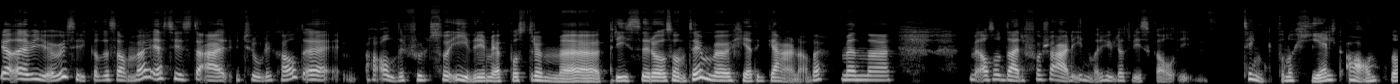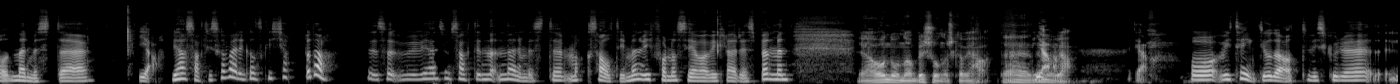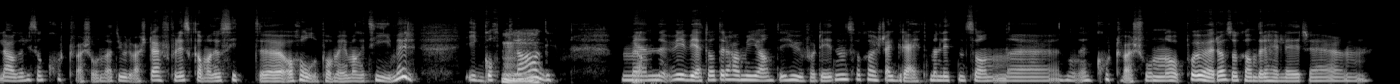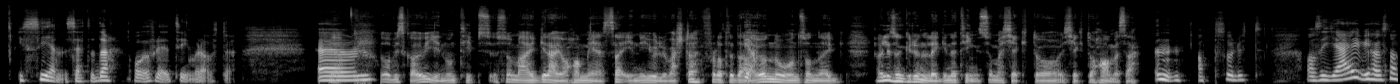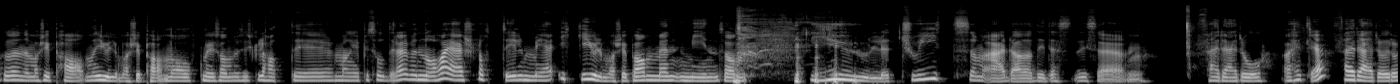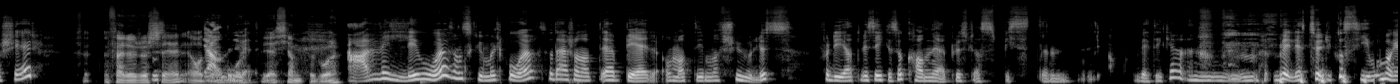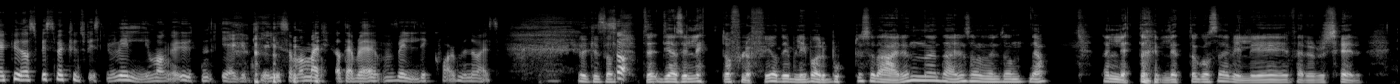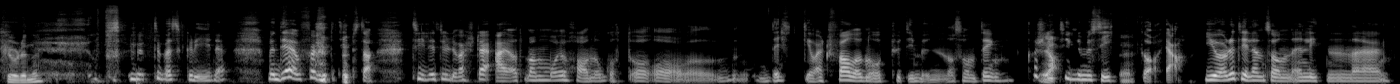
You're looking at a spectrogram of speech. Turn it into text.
Ja, vi gjør vel ca. det samme. Jeg syns det er utrolig kaldt. Jeg har aldri fulgt så ivrig med på strømpriser og sånne ting, jeg er helt gæren av det. Men, men altså derfor så er det innmari hyggelig at vi skal tenke på noe helt annet nå det nærmeste Ja, vi har sagt vi skal være ganske kjappe, da. Så vi har som sagt den nærmeste maks halvtimen. Vi får nå se hva vi klarer, Espen, men Ja, og noen ambisjoner skal vi ha. Det, det ja, må vi ha. Ja. Og vi tenkte jo da at vi skulle lage en litt sånn kortversjon av et juleverksted, for det skal man jo sitte og holde på med i mange timer, i godt Mm. lag. Men Ja. vi vet jo at dere har mye annet i huet for tiden, så kanskje det er greit med en liten sånn eh, en kortversjon på øret, og så kan dere heller eh, iscenesette det over flere timer, da, vet du. Ja. Eh, Og vi skal jo gi noen tips som er greie å ha med seg inn i juleverkstedet. For at det er jo noen sånne ja, sånn grunnleggende ting som er kjekt å, kjekt å ha med seg. Mm, absolutt. Altså jeg, vi har jo snakket om denne marsipanen, julemarsipanen og alt mulig sånn hvis vi skulle hatt i mange episoder her, men nå har jeg slått til med ikke julemarsipan, men min sånn juletreat, som er da de, disse mm, Ferrero, hva heter det? Ferrero Rocher. Ferro Rocher, ja, de Ja, er gode. De er kjempegode. Er veldig gode, sånn skummelt gode, så det er sånn at jeg ber om at de må skjules, fordi at hvis ikke så kan jeg plutselig ha spist en, ja, vet ikke, en, veldig, jeg tør ikke å si hvor mange jeg kunne ha spist, men jeg kunne spist veldig mange uten egentlig liksom å merke at jeg ble veldig kvalm underveis. Ikke sant? Så- De- De er så lette og fluffy, og de blir bare borte, så det er en, det er en sånn, en sånn Ja. Det er lett, lett å gå seg vill i Ferro Rocher-kulene. Absolutt, du bare sklir ned. Men det er jo første tips da, til et juleverksted, er jo at man må jo ha noe godt å, å drikke i hvert fall, og noe å putte i munnen og sånne ting. Kanskje Ja. tydelig musikk, og ja, gjør det til en sånn, en liten, uh,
